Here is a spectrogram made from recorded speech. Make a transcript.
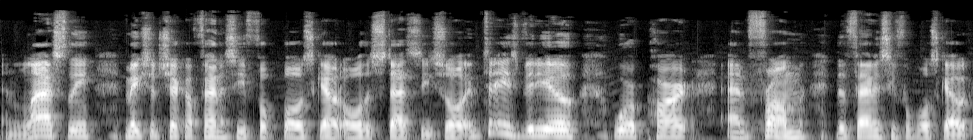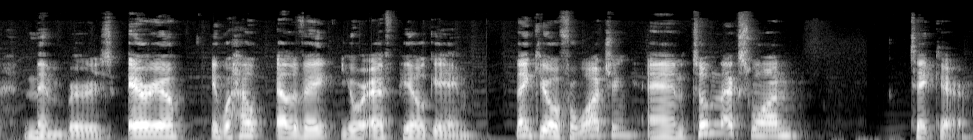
and lastly, make sure to check out Fantasy Football Scout. All the stats you saw in today's video were part and from the Fantasy Football Scout members area. It will help elevate your FPL game. Thank you all for watching, and until the next one, take care.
